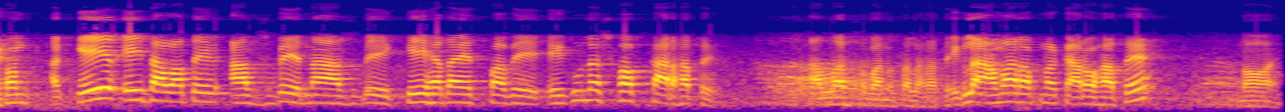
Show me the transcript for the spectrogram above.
এখন কে এই দাওয়াতে আসবে, না আসবে, কে হেদায়ত পাবে, এগুলা সব কার হাতে? আল্লাহ সুবান হাতে। এগুলো আমার, আপনার কারও হাতে নয়।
